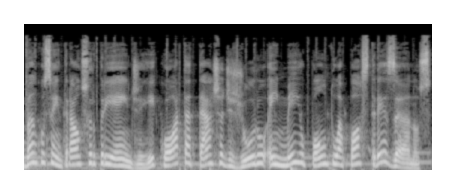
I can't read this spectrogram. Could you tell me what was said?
Banco Central surpreende e corta a taxa de juro em meio ponto após três anos.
